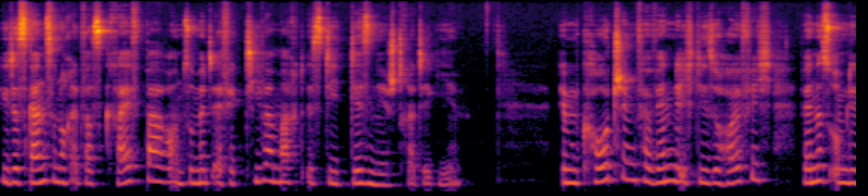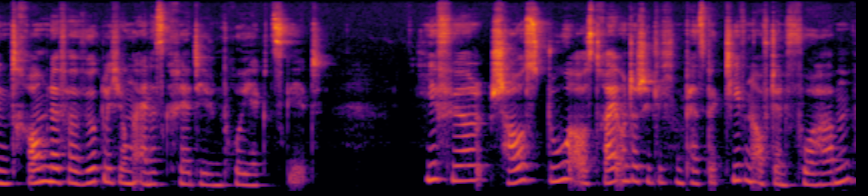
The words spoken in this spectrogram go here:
die das Ganze noch etwas greifbarer und somit effektiver macht, ist die Disney-Strategie. Im Coaching verwende ich diese häufig, wenn es um den Traum der Verwirklichung eines kreativen Projekts geht. Hierfür schaust du aus drei unterschiedlichen Perspektiven auf dein Vorhaben,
